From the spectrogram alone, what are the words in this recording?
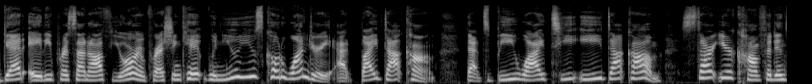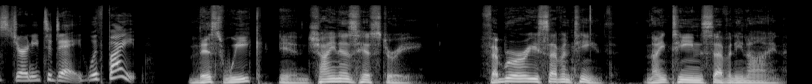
Get 80% off your impression kit when you use code WONDERY at Byte.com. That's B-Y-T-E dot com. Start your confidence journey today with Byte. This week in China's history, February 17th, 1979.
